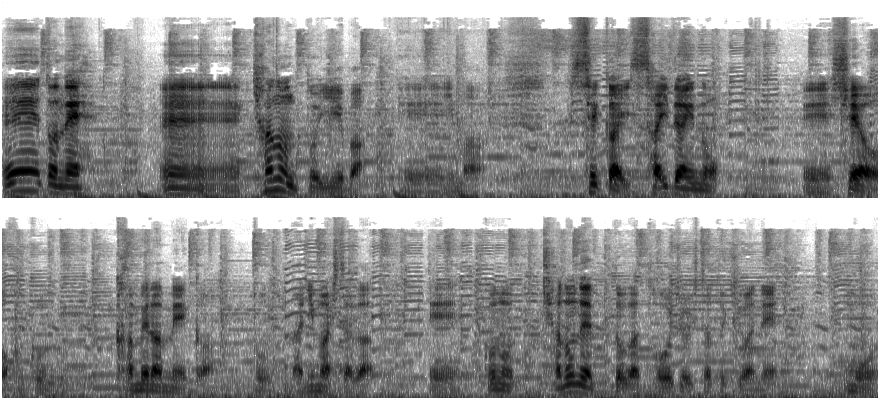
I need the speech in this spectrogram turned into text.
えーとね、えーキャノンといえば、えー今、世界最大の、えーシェアを誇るカメラメーカーとなりましたが、えーこのキャノネットが登場した時はね、もう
